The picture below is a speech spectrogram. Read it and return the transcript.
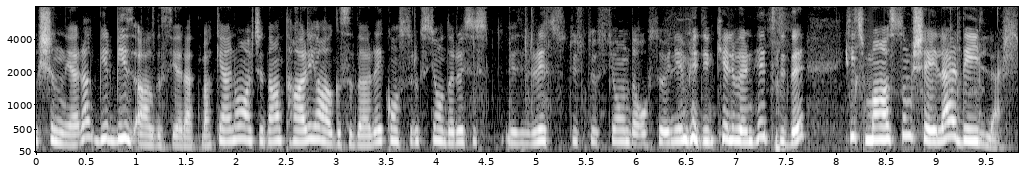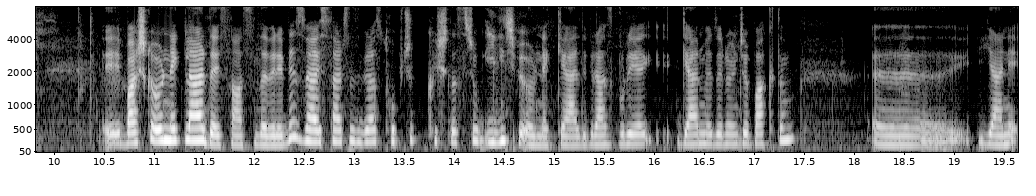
ışınlayarak bir biz algısı yaratmak. Yani o açıdan tarih algısı da, rekonstrüksiyon da, restitüsyon da o söyleyemediğim kelimelerin hepsi de hiç masum şeyler değiller. E, başka örnekler de esasında verebiliriz. Veya isterseniz biraz Topçu Kışlası çok ilginç bir örnek geldi. Biraz buraya gelmeden önce baktım. E, yani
